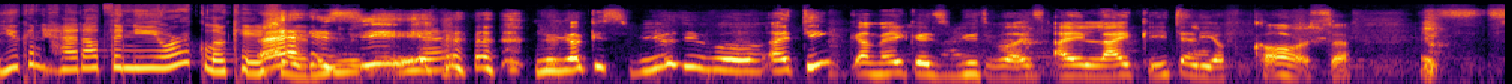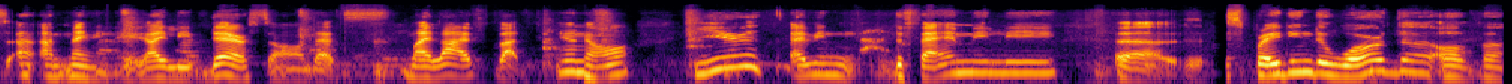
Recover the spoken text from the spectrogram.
you can head out the New York location. See, Yeah. New York is beautiful. I think America is beautiful. I like Italy, of course. It's, I I mean, I live there, so that's my life. But you know, here having the family, uh, spreading the word of uh,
